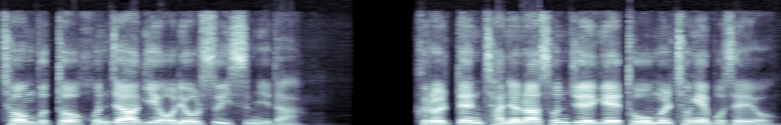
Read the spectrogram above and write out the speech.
처음부터 혼자 하기 어려울 수 있습니다. 그럴 땐 자녀나 손주에게 도움을 청해 보세요.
